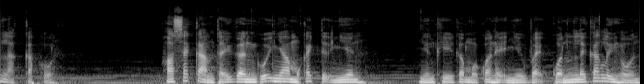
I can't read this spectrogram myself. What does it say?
là cặp hồn. Họ sẽ cảm thấy gần gũi nhau một cách tự nhiên, nhưng khi các mối quan hệ như vậy quấn lấy các linh hồn,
